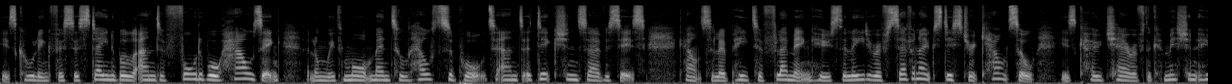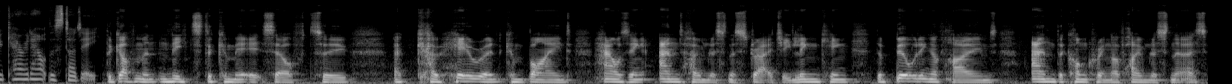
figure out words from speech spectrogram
It's calling for sustainable and affordable housing along with more mental health support and addiction services. Councillor Peter Fleming, who's the leader of Sevenoaks District Council, is co chair of the commission who carried out the study. The government needs to commit itself to a coherent, combined housing and homelessness strategy, linking the building of homes and the conquering of homelessness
